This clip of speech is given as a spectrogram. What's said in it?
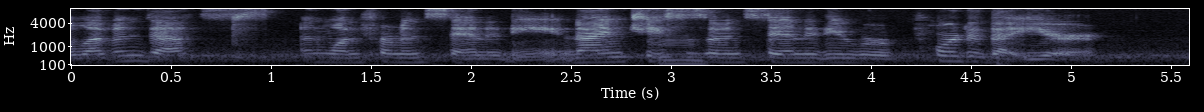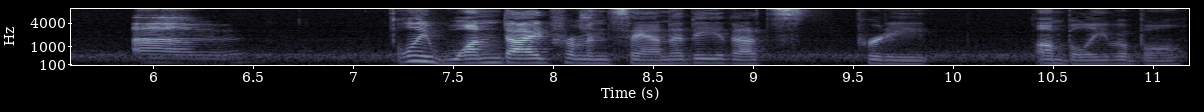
11 deaths and one from insanity. Nine cases of insanity were reported that year. Um, Only one died from insanity. That's pretty unbelievable.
